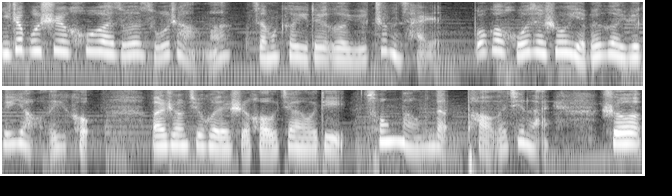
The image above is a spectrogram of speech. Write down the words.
你这不是护鳄族的族长吗？怎么可以对鳄鱼这么残忍？不过胡子叔也被鳄鱼给咬了一口。晚上聚会的时候，酱油弟匆忙的跑了进来，说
